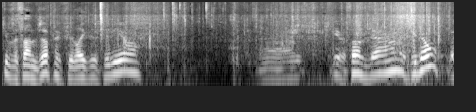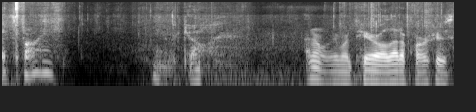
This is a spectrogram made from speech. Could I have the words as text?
Give a thumbs up if you like this video. Uh, give a thumbs down if you don't, that's fine. There we go. I don't really want to tear all that apart because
